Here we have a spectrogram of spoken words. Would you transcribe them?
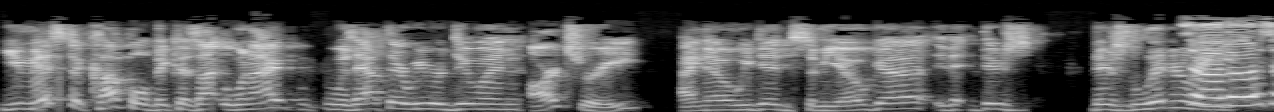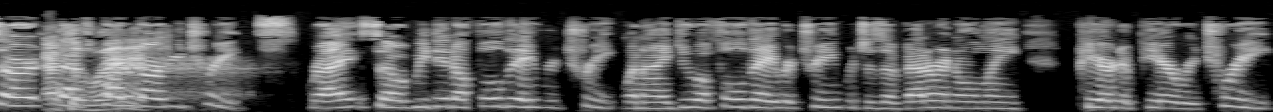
you missed a couple because I when I was out there we were doing archery. I know we did some yoga. There's there's literally so those are that's part of our retreats, right? So we did a full day retreat. When I do a full day retreat, which is a veteran only peer to peer retreat,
